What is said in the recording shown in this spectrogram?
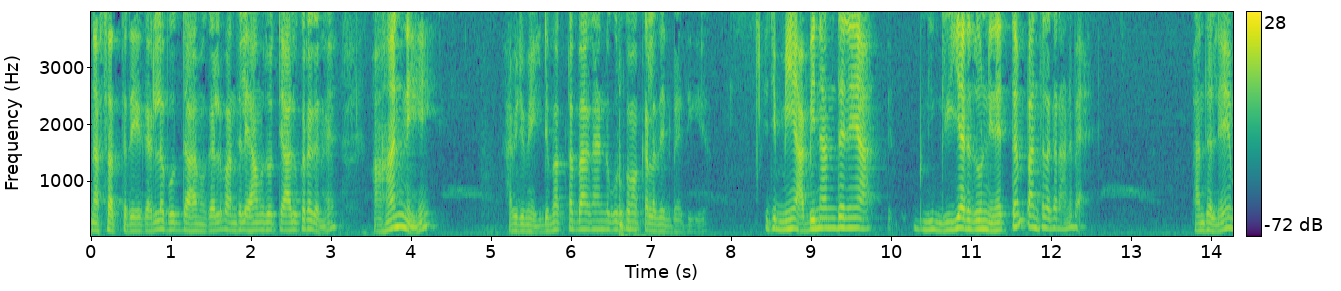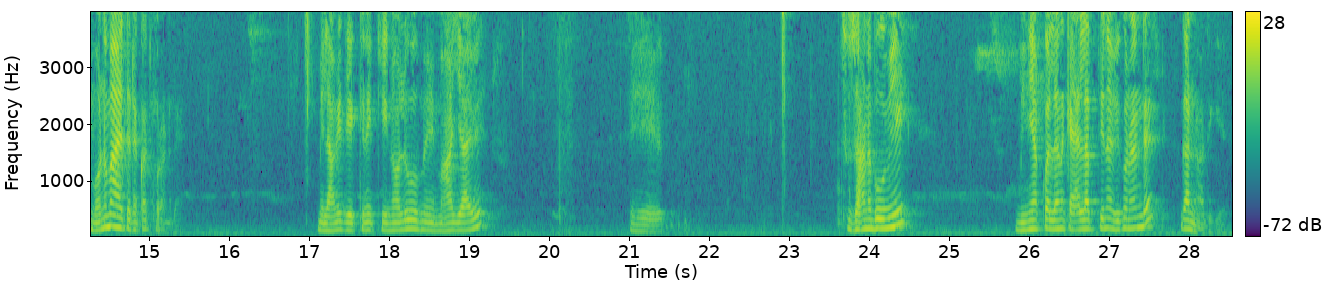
නස්සත්තරය කරලා බුද්ධාම කරලා පන්තලේ හැමදොත් යාලු කරගෙන අහන්නේ අපිට මේ ඉඩමක් ලබා ගන්න ගුරුකමක් කරලා දෙන්න බෑද කියලා. ඉතින් මේ අභිනන්දනය ගියට දුන්නේ නැත්තම් පන්තල කරන්න බෑ. පන්තලේ මොනම ආයතනයක්වත් කරන්න බෑ. මේ ළඟදී එක්කෙනෙක් කියනවලු මේ මහායාවේ ඒ සුසාන භූමියේ මිනිහක් වල්ලන කෑල්ලක් තියෙන විකුණන්න ගන්නවාද කියලා.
